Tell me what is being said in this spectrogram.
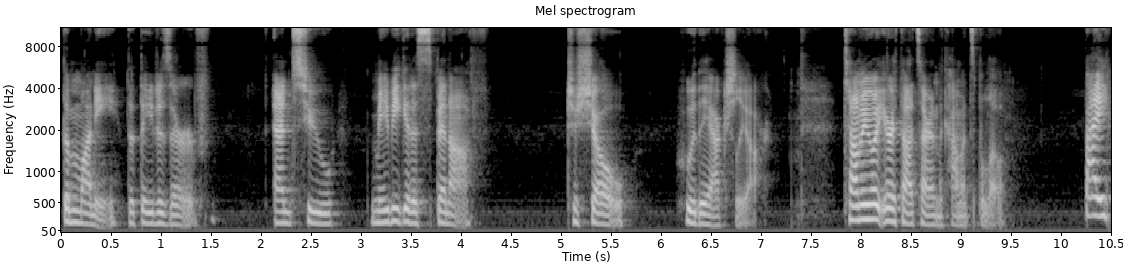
the money that they deserve and to maybe get a spinoff to show who they actually are. Tell me what your thoughts are in the comments below. Bye.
